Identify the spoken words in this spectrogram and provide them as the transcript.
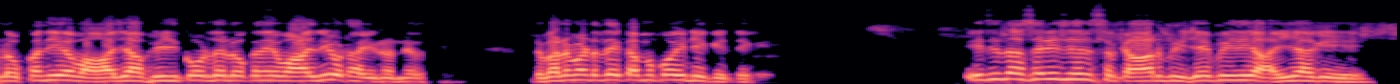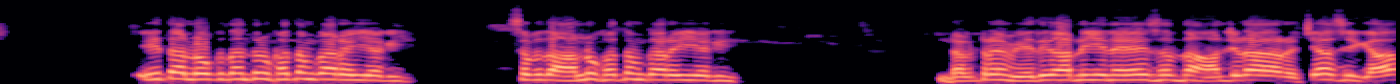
ਲੋਕਾਂ ਦੀ ਆਵਾਜ਼ ਆ ਫਰੀਦਕੋਟ ਦੇ ਲੋਕਾਂ ਦੀ ਆਵਾਜ਼ ਨਹੀਂ ਉਠਾਈ ਉਹਨਾਂ ਨੇ ਉੱਥੇ। ਡਿਵੈਲਪਮੈਂਟ ਦੇ ਕੰਮ ਕੋਈ ਨਹੀਂ ਕੀਤੇ ਗਏ। ਇਹਦੀ ਤਾਂ ਸਾਰੀ ਜਿਹੜੀ ਸਰਕਾਰ ਬੀਜੇਪੀ ਦੀ ਆਈ ਹੈਗੀ ਇਹ, ਇਹ ਤਾਂ ਲੋਕਤੰਤਰ ਨੂੰ ਖਤਮ ਕਰ ਰਹੀ ਹੈਗੀ। ਸੰਵਿਧਾਨ ਨੂੰ ਖਤਮ ਕਰ ਰਹੀ ਹੈਗੀ। ਡਾਕਟਰ ਅੰਬੇਦਕਰ ਜੀ ਨੇ ਇਹ ਸੰਵਿਧਾਨ ਜਿਹੜਾ ਰਚਿਆ ਸੀਗਾ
